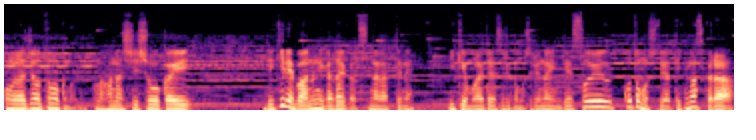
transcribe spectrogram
このラジオトークの、ね、この話紹介できれば何か誰かとつながってね意見もらえたりするかもしれないんでそういうこともちょっとやっていきますから、ま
